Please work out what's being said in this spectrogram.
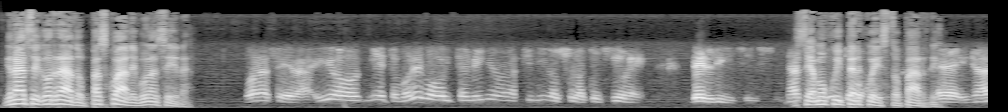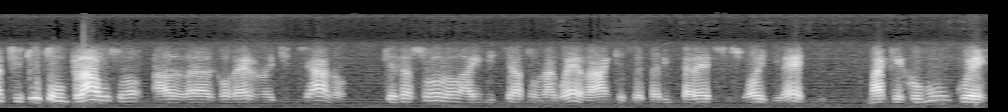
Grazie Corrado. Pasquale, buonasera. Buonasera. Io niente, volevo intervenire un attimino sulla questione dell'ISIS. Siamo qui per questo, parli. Eh, innanzitutto un plauso al governo egiziano che da solo ha iniziato una guerra, anche se per interessi suoi diretti, ma che comunque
